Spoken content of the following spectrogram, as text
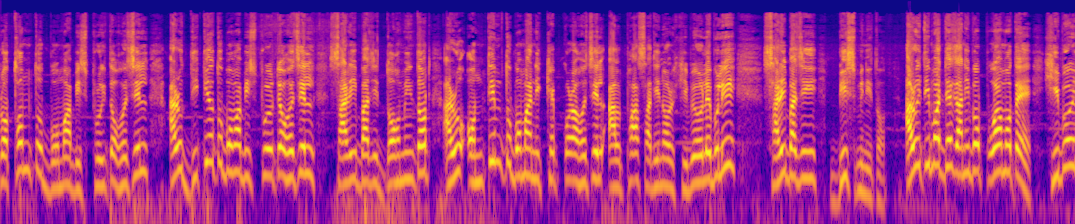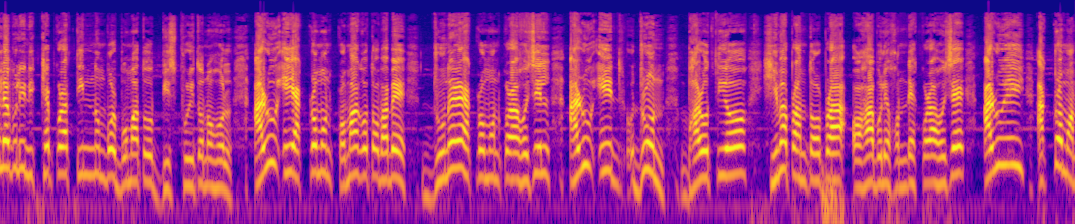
প্ৰথমটো বোমা বিস্ফোৰিত হৈছিল আৰু দ্বিতীয়টো বোমা বিস্ফোৰিত হৈছিল চাৰি বাজি দহ মিনিটত আৰু অন্তিমটো বোমা নিক্ষেপ কৰা হৈছিল আলফা স্বাধীনৰ শিবিৰলৈ বুলি চাৰি বাজি বিছ মিনিটত। আৰু ইতিমধ্যে জানিব পোৱা মতে শিৱইলে বুলি নিক্ষেপ কৰা তিনি নম্বৰ বোমাটো বিস্ফোৰিত নহ'ল। আৰু এই আক্ৰমণ ক্ৰমাগতভাৱে ড্ৰোনেৰে আক্ৰমণ কৰা হৈছিল আৰু এই ড্ৰোন ভাৰতীয় সীমা প্ৰান্তৰ পৰা অহা বুলি সন্দেহ কৰা হৈছে। আৰু এই আক্ৰমণ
